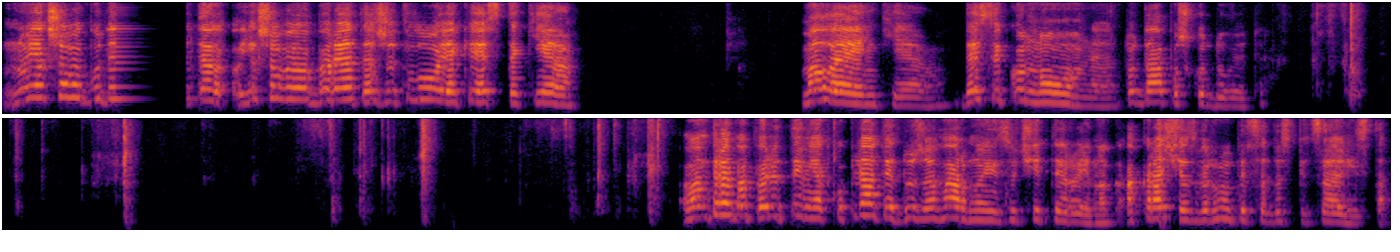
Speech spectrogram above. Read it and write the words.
Ну, якщо ви будете, якщо ви оберете житло якесь таке маленьке, десь економне, то да, пошкодуєте. Вам треба перед тим, як купляти, дуже гарно ізучити ринок, а краще звернутися до спеціаліста,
